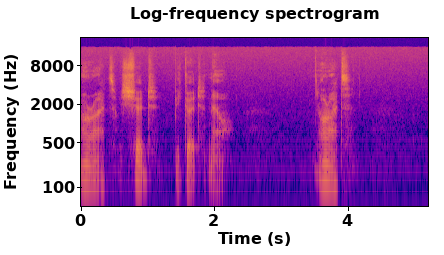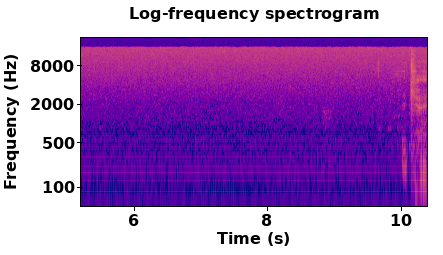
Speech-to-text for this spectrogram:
All right, we should be good now. All right. Okay.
